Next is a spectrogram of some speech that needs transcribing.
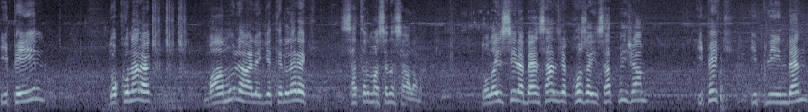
İpeğin dokunarak mamul hale getirilerek satılmasını sağlamak. Dolayısıyla ben sadece kozayı satmayacağım. İpek ipliğinden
